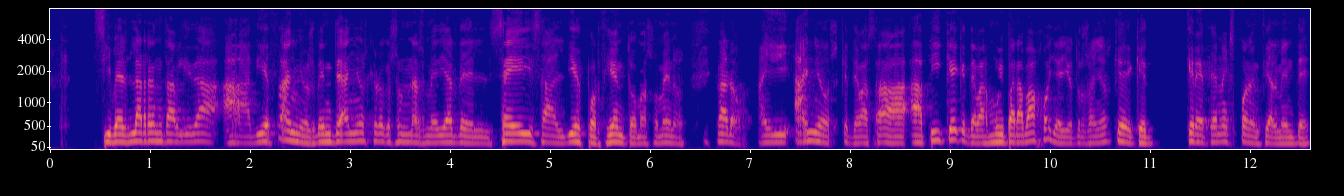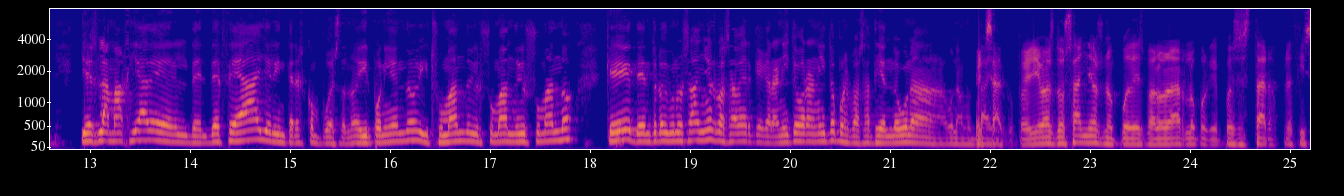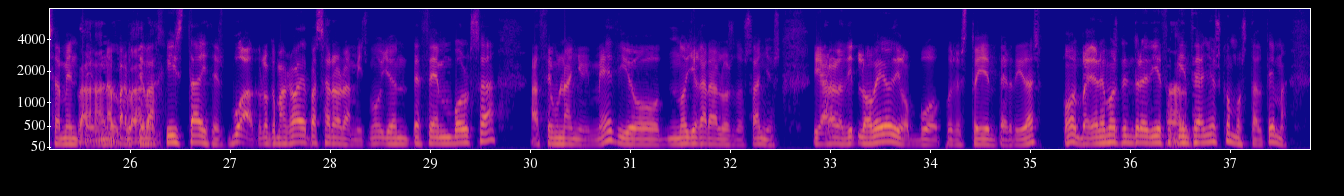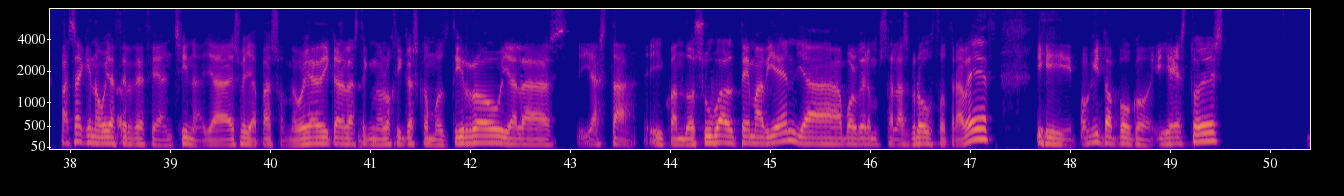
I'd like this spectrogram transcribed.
si ves la rentabilidad a 10 años, 20 años, creo que son unas medias del 6 al 10% más o menos. Claro, hay años que te vas a, a pique, que te vas muy para abajo y hay otros años que, que crecen exponencialmente. Y es la magia del, del DCA y el interés compuesto, ¿no? Ir poniendo, ir sumando, ir sumando, ir sumando, que dentro de unos años vas a ver que granito a granito pues vas haciendo una, una montaña. Exacto, pero llevas dos años, no puedes valorarlo porque puedes estar precisamente en una parte claro. bajista y dices, ¡buah! Lo que me acaba de pasar ahora mismo. Yo empecé en bolsa hace un año y medio, no llegará a los dos años. Y ahora lo, veo y digo, ¡buah! Pues estoy en pérdidas. Bueno, veremos dentro de 10 o Claro. 15 años cómo está el tema. Pasa que no voy a hacer DCA en China, ya eso ya paso. Me voy a dedicar a las como el T-Row y a las. ya está. Y cuando suba el tema bien, ya volveremos a las growth otra vez y poquito a poco. Y esto es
